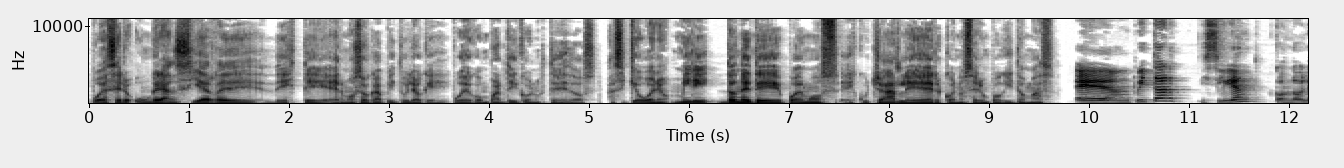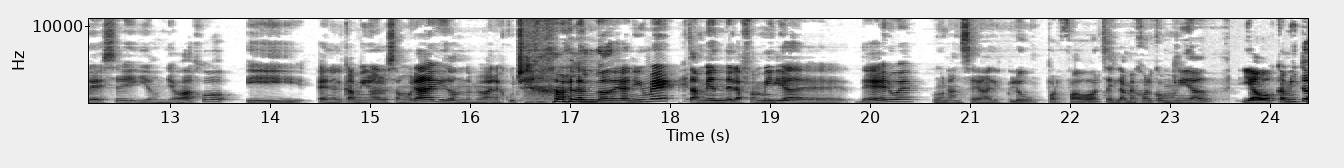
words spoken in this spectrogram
puede ser un gran cierre de, de, este hermoso capítulo que puedo compartir con ustedes dos. Así que bueno, Miri, ¿dónde te podemos escuchar, leer, conocer un poquito más? En Twitter Silent con doble S y guion de abajo y en el camino del samurái donde me van a escuchar hablando de anime también de la familia de, de héroe únanse al club por favor es la mejor comunidad y a vos Camito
